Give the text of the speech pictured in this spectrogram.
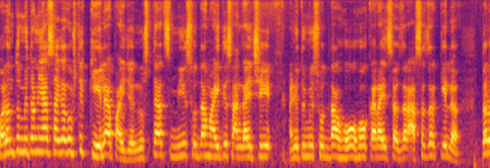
परंतु मित्रांनो या सगळ्या गोष्टी केल्या पाहिजे. नुसत्याच मी सुद्धा माहिती सांगायची आणि तुम्ही सुद्धा हो हो करायचं. जर असं जर केलं तर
